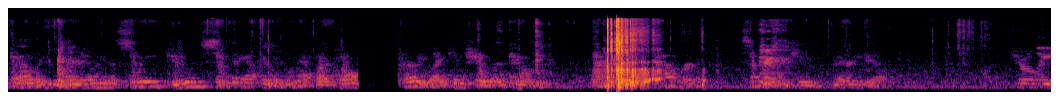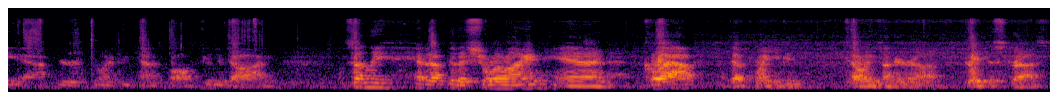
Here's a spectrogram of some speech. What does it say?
family in the sunny June Sunday afternoon at home, Prairie Lake in Sherburne County. Shortly after throwing a few tennis balls to the dog, suddenly headed up to the shoreline and collapsed. At that point, you could tell he was under uh, great distress.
